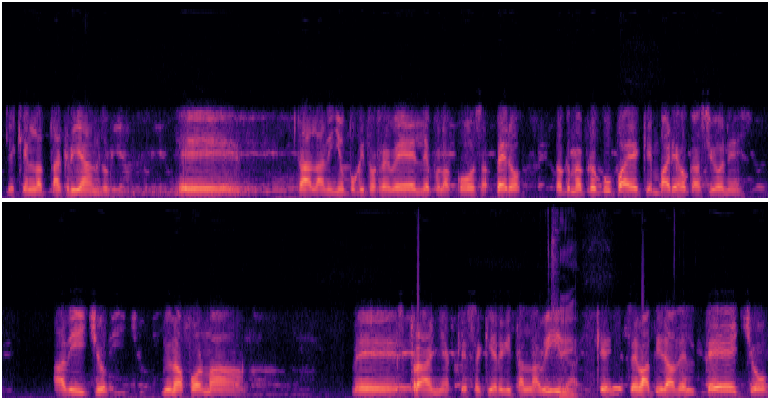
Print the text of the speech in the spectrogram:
que es quien la está criando, eh, está la niña un poquito rebelde por las cosas, pero lo que me preocupa es que en varias ocasiones ha dicho de una forma eh, extraña que se quiere quitar la vida, que se va a tirar del techo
